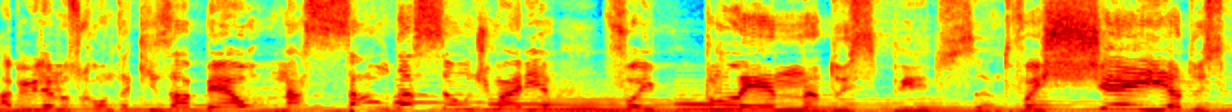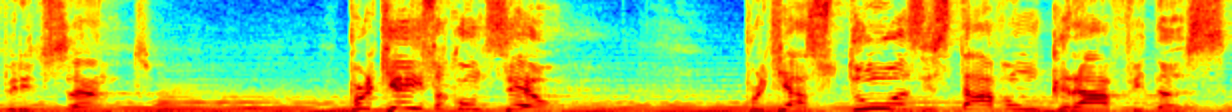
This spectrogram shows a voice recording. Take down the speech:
A Bíblia nos conta que Isabel, na saudação de Maria, foi plena do Espírito Santo, foi cheia do Espírito Santo. Por que isso aconteceu? Porque as duas estavam grávidas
